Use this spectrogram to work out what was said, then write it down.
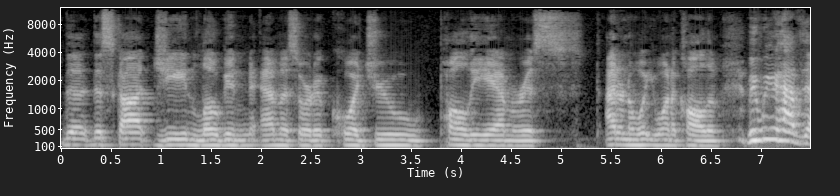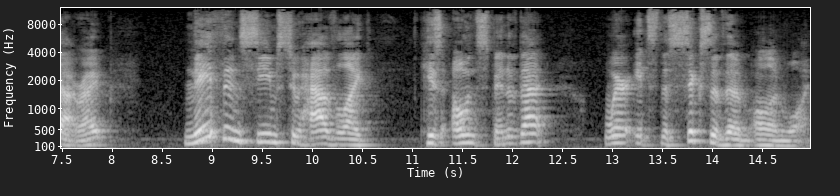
the the Scott, Jean, Logan, Emma sort of quadru polyamorous. I don't know what you want to call them. We we have that right. Nathan seems to have like his own spin of that, where it's the six of them all in one,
